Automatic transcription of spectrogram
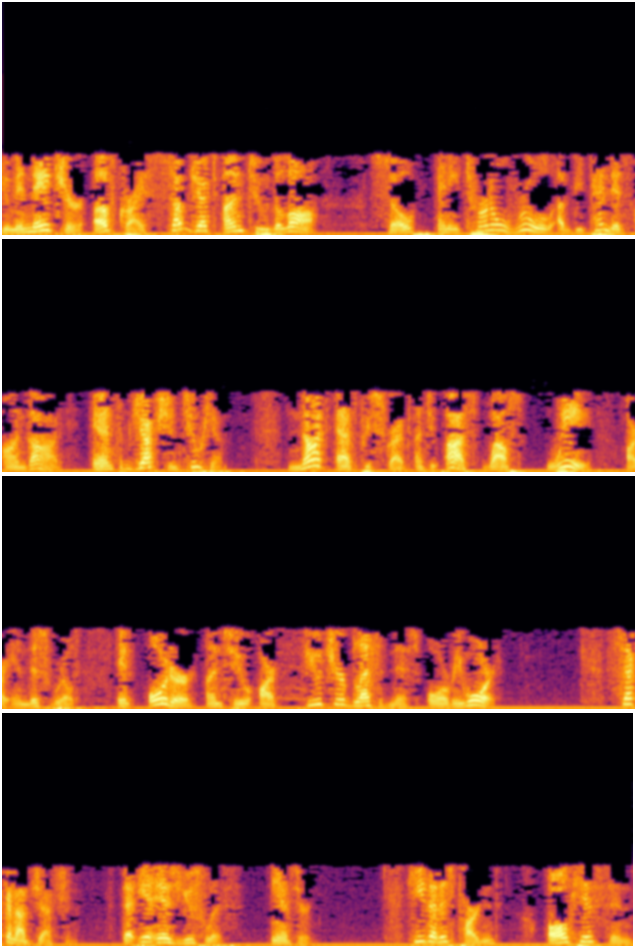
human nature of Christ subject unto the law. So, an eternal rule of dependence on God and subjection to Him, not as prescribed unto us whilst we are in this world, in order unto our future blessedness or reward. Second objection, that it is useless, answered. He that is pardoned, all his sins,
